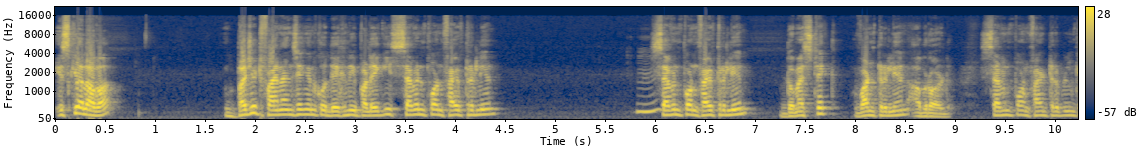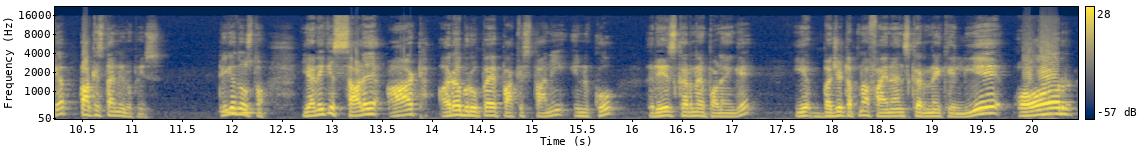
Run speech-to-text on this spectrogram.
इसके अलावा बजट फाइनेंसिंग इनको देखनी पड़ेगी 7.5 trillion 7.5 trillion domestic 1 trillion abroad 7.5 trillion क्या? पाकिस्तानी रुपीस ठीक है दोस्तों? यानी कि साढ़े आठ अरब रुपए पाकिस्तानी इनको रेज करने पड़ेंगे ये बजट अपना फाइनेंस करने के लिए और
